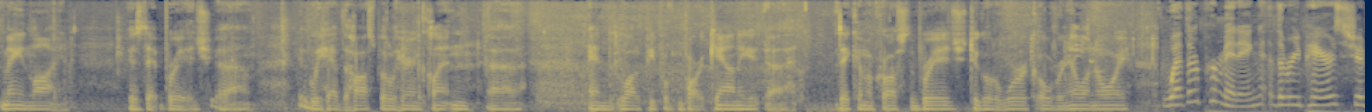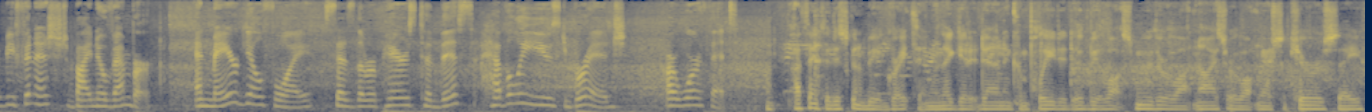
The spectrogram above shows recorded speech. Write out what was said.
main line is that bridge. Uh, we have the hospital here in Clinton, uh, and a lot of people from Parke County. Uh, they come across the bridge to go to work over in Illinois. Weather permitting, the repairs should be finished by November. And Mayor Guilfoyle says the repairs to this heavily used bridge are worth it. I think that it's going to be a great thing when they get it done and completed. It'll be a lot smoother, a lot nicer, a lot more secure, safe,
